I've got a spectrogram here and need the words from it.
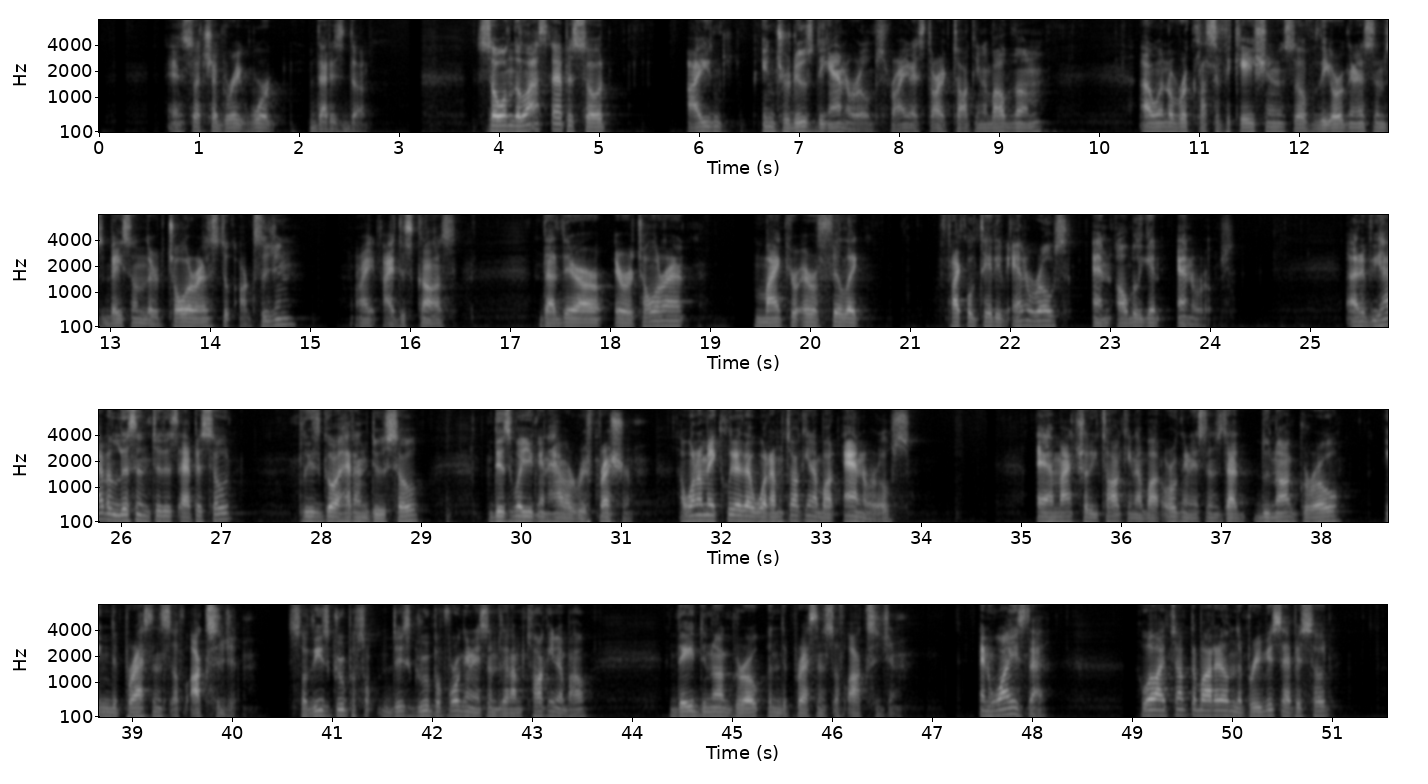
and such a great work that is done. So, on the last episode, I introduced the anaerobes, right? I started talking about them. I went over classifications of the organisms based on their tolerance to oxygen, right? I discussed that there are aerotolerant, microaerophilic, facultative anaerobes, and obligate anaerobes. And if you haven't listened to this episode, please go ahead and do so. This way you can have a refresher. I want to make clear that when I'm talking about anaerobes, I am actually talking about organisms that do not grow in the presence of oxygen. So these group of this group of organisms that I'm talking about, they do not grow in the presence of oxygen. And why is that? Well, I talked about it on the previous episode,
